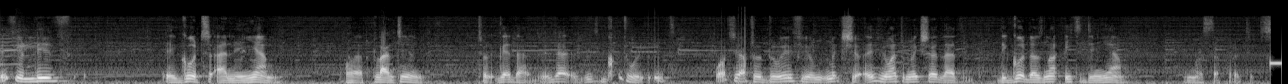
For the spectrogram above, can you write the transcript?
If you leave a goat and a yam or a plantain together, the goat will eat. What you have to do if you make sure if you want to make sure that the goat does not eat the yam, you must separate it.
